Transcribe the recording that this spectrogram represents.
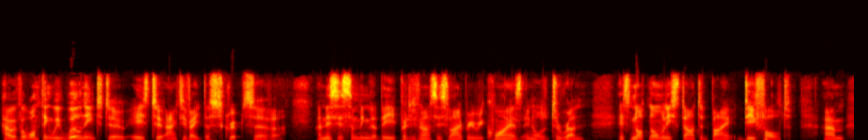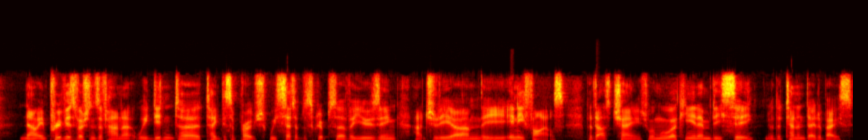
However, one thing we will need to do is to activate the script server. And this is something that the predictive analysis library requires in order to run. It's not normally started by default. Um, now, in previous versions of HANA, we didn't uh, take this approach. We set up the script server using actually um, the ini files, but that's changed. When we're working in MDC with the tenant database,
